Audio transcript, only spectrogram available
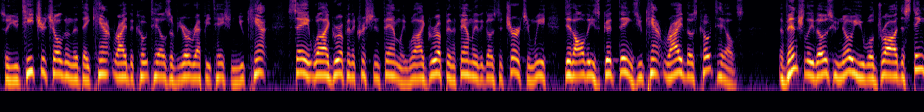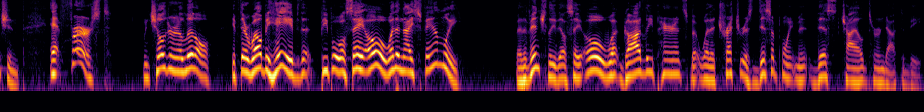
So you teach your children that they can't ride the coattails of your reputation. You can't say, well, I grew up in a Christian family. Well, I grew up in a family that goes to church and we did all these good things. You can't ride those coattails. Eventually, those who know you will draw a distinction. At first, when children are little, If they're well behaved, people will say, Oh, what a nice family. But eventually they'll say, Oh, what godly parents, but what a treacherous disappointment this child turned out to be.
